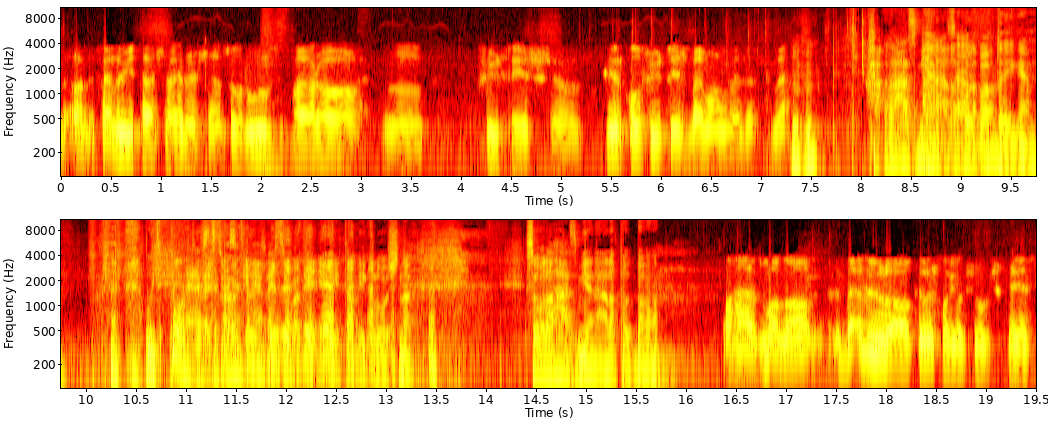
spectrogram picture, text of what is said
a felújításra erősen szorul, bár a fűtés, firkófűtés be van vezetve. Uh-huh. Ház milyen állapotban? állapota, igen. Úgy pont elvesztük, a, elvesztük a kenyerét a Miklósnak. Szóval a ház milyen állapotban van? A ház maga belül a körfolyosós rész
